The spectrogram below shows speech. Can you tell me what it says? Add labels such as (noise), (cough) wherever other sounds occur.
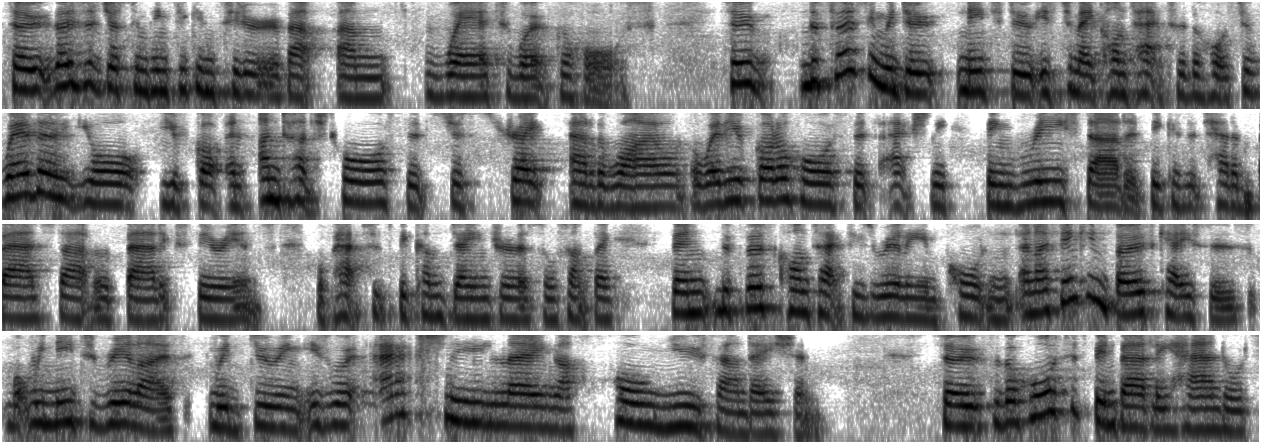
So those are just some things to consider about um, where to work the horse. So the first thing we do need to do is to make contact with the horse. So whether you're you've got an untouched horse that's just straight out of the wild, or whether you've got a horse that's actually being restarted because it's had a bad start or a bad experience, or perhaps it's become dangerous or something, then the first contact is really important. And I think in both cases, what we need to realize we're doing is we're actually laying a whole new foundation. So for the horse that's been badly handled,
